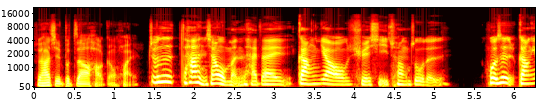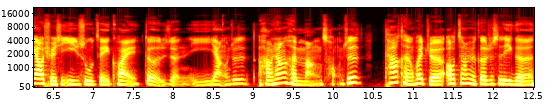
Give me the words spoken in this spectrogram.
所以他其实不知道好跟坏。就是他很像我们还在刚要学习创作的。或者是刚要学习艺术这一块的人一样，就是好像很盲从，就是他可能会觉得哦，章鱼哥就是一个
